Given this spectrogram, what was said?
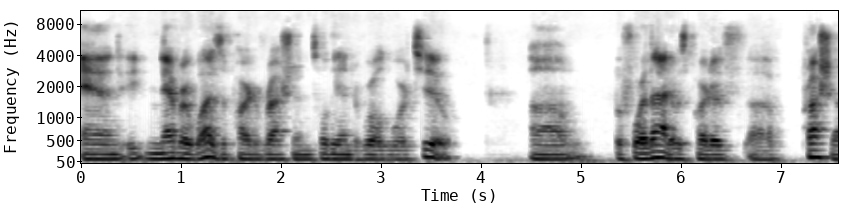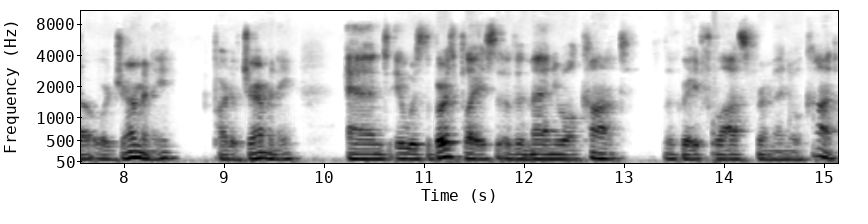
and it never was a part of Russia until the end of World War II. Um, before that, it was part of uh, Prussia or Germany, part of Germany, and it was the birthplace of Immanuel Kant, the great philosopher Immanuel Kant.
